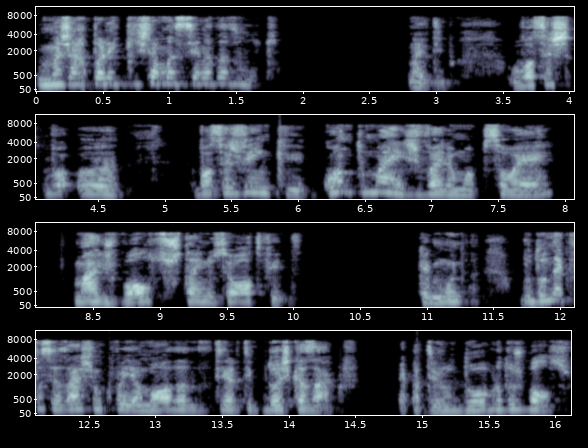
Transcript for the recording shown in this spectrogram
Mas já reparei que isto é uma cena de adulto. Não é? Tipo, vocês, uh, vocês veem que quanto mais velha uma pessoa é, mais bolsos tem no seu outfit. Que é muito... De onde é que vocês acham que veio a moda de ter tipo dois casacos? É para ter o dobro dos bolsos.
